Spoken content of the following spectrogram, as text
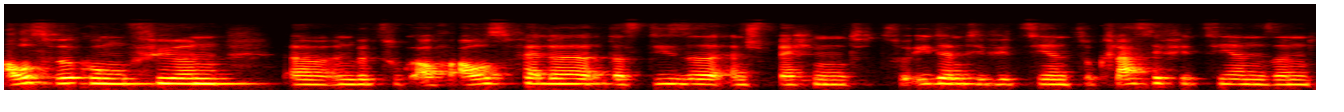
Auswirkungen führen äh, in Bezug auf Ausfälle, dass diese entsprechend zu identifizieren, zu klassifizieren sind,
